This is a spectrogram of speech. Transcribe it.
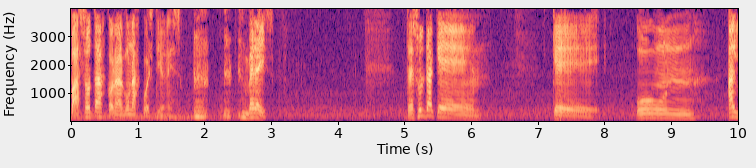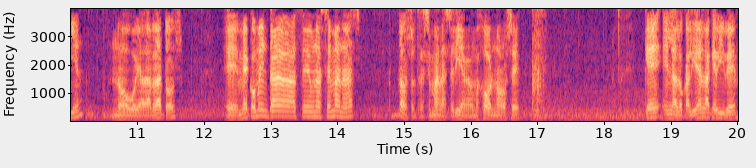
pasotas con algunas cuestiones. Veréis. Resulta que... Que... Un... Alguien no voy a dar datos, eh, me comenta hace unas semanas, dos o tres semanas serían a lo mejor, no lo sé, que en la localidad en la que vive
